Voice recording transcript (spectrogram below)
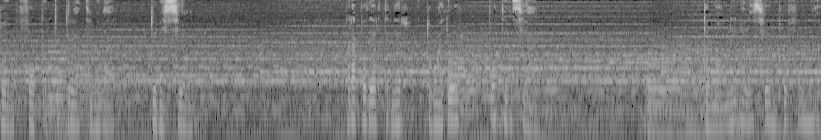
tu enfoque, tu creatividad, tu visión, para poder tener tu mayor potencial. Profunda,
